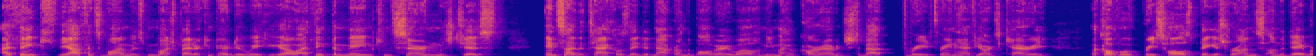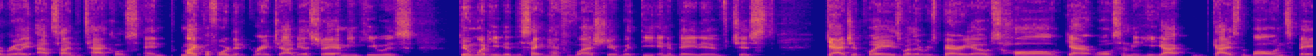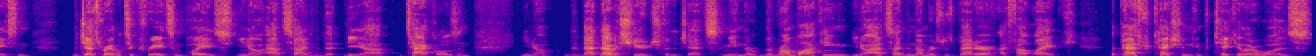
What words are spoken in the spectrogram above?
I think the offensive line was much better compared to a week ago. I think the main concern was just inside the tackles. They did not run the ball very well. I mean, Michael Carter averaged about three, three and a half yards carry. A couple of Breece Hall's biggest runs on the day were really outside the tackles. And Mike LaFleur did a great job yesterday. I mean, he was doing what he did the second half of last year with the innovative, just gadget plays, whether it was Berrios, Hall, Garrett Wilson. I mean, he got guys the ball in space and the Jets were able to create some plays, you know, outside the, the uh, tackles and, you know, that, that was huge for the Jets. I mean, the, the run blocking, you know, outside the numbers was better. I felt like the pass protection in particular was,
